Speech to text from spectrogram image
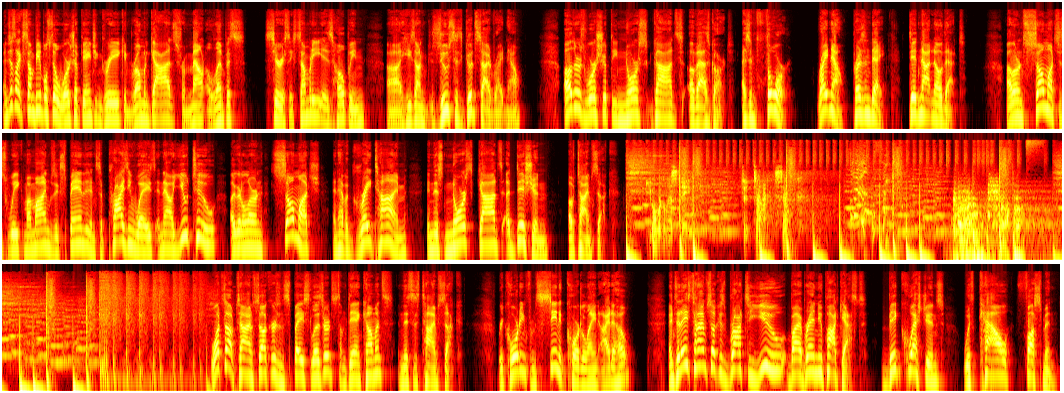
And just like some people still worship the ancient Greek and Roman gods from Mount Olympus, seriously, somebody is hoping uh, he's on Zeus's good side right now. Others worship the Norse gods of Asgard, as in Thor, right now, present day. Did not know that. I learned so much this week. My mind was expanded in surprising ways, and now you too are going to learn so much and have a great time in this Norse Gods edition of Time Suck. You're listening to Time Suck. What's up, time suckers and space lizards? I'm Dan Cummins, and this is Time Suck, recording from scenic Coeur d'Alene, Idaho. And today's Time Suck is brought to you by a brand new podcast, Big Questions with Cal Fussman,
